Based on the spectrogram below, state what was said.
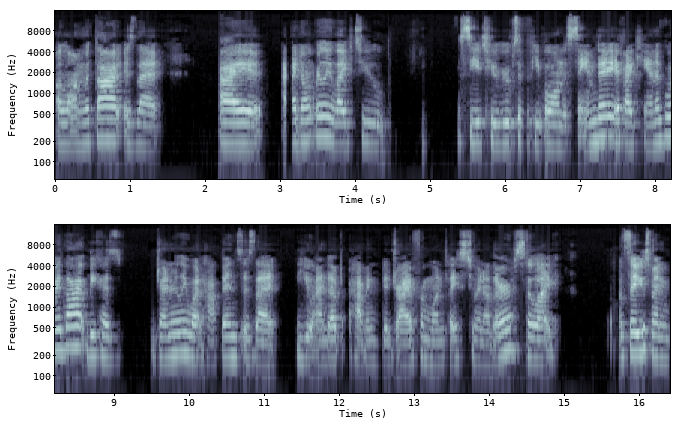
along with that is that I I don't really like to see two groups of people on the same day if I can avoid that because generally what happens is that you end up having to drive from one place to another. So like let's say you spend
